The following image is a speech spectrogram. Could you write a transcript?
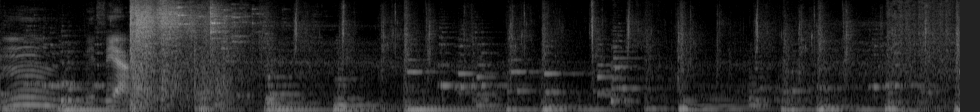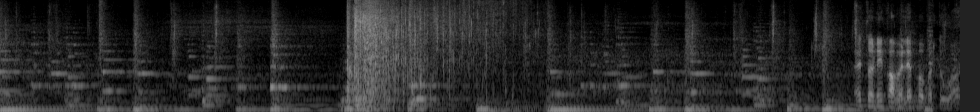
อืมมีเสียง ตัวนี้ก่อนไปเล่นเปิดประตูอะ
